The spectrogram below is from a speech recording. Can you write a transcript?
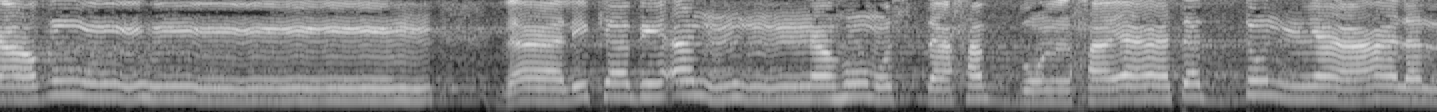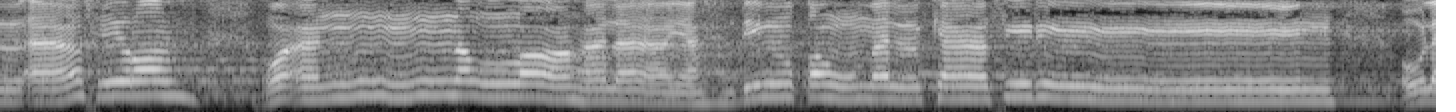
عظيم. ذلك بأنه مستحب الحياة الدنيا على الآخرة. وأن الله لا يهدي القوم الكافرين. أولئك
